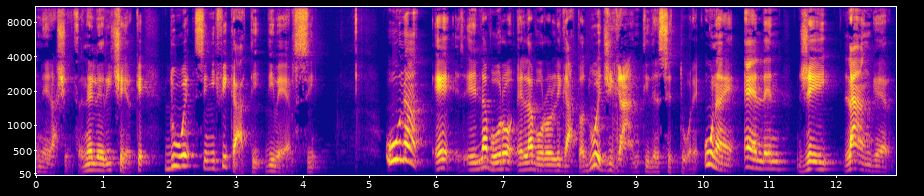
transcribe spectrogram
nella scienza, nelle ricerche, due significati diversi. Una è il, lavoro, è il lavoro legato a due giganti del settore. Una è Ellen J. Langer,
